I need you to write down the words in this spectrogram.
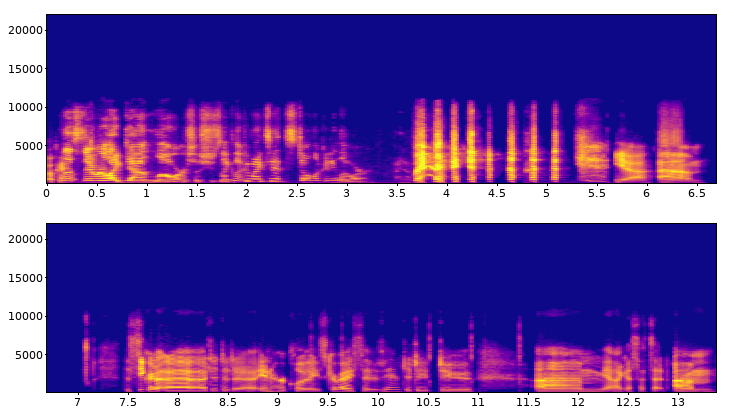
okay. Unless they were like down lower, so she's like, "Look at my tits. Don't look any lower." I don't know. yeah. Um, the secret uh da, da, da, in her clothing. Secret by. Um, yeah, I guess that's it. Um,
